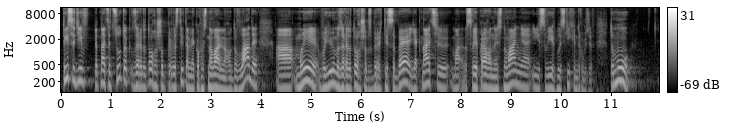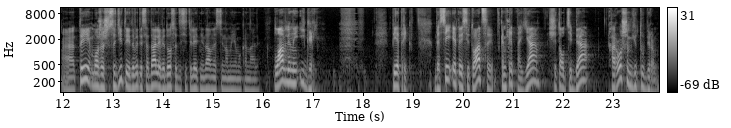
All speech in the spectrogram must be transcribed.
Ти сидів 15 суток заради того, щоб привести там якогось Навального до влади. А ми воюємо заради того, щоб зберегти себе як націю, своє право на існування і своїх близьких і друзів. Тому е, ти можеш сидіти і дивитися далі відоси десятилітньої давності на моєму каналі. Плавлений Ігор. Петрик, до всей этой ситуации конкретно я считал тебя хорошим ютубером,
